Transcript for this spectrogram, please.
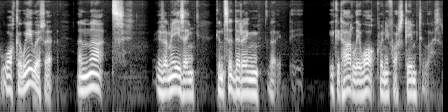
walk away with it. And that is amazing considering that he could hardly walk when he first came to us.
